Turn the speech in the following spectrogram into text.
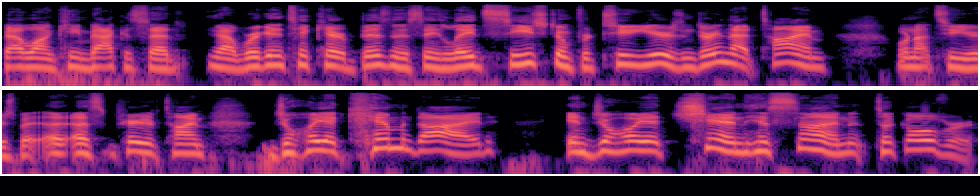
Babylon came back and said, Yeah, we're going to take care of business. And he laid siege to him for two years. And during that time, well, not two years, but a, a period of time, Jehoiakim died and Jehoiachin, his son, took over.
